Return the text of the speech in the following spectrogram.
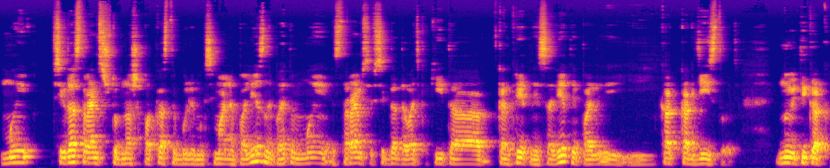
мы всегда стараемся, чтобы наши подкасты были максимально полезны, поэтому мы стараемся всегда давать какие-то конкретные советы, как, как действовать. Ну и ты как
